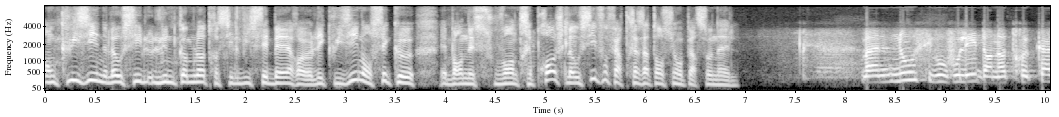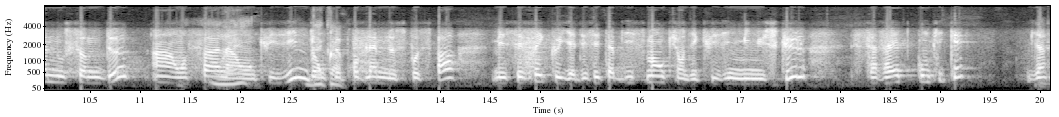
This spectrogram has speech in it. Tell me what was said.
en cuisine? Là aussi, l'une comme l'autre, Sylvie Sébert, les cuisines, on sait que eh ben, on est souvent très proches. Là aussi, il faut faire très attention au personnel. Ben, nous, si vous voulez, dans notre cas, nous sommes deux, un en salle, un en cuisine, donc le problème ne se pose pas. Mais c'est vrai qu'il y a des établissements qui ont des cuisines minuscules, ça va être compliqué. Bien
